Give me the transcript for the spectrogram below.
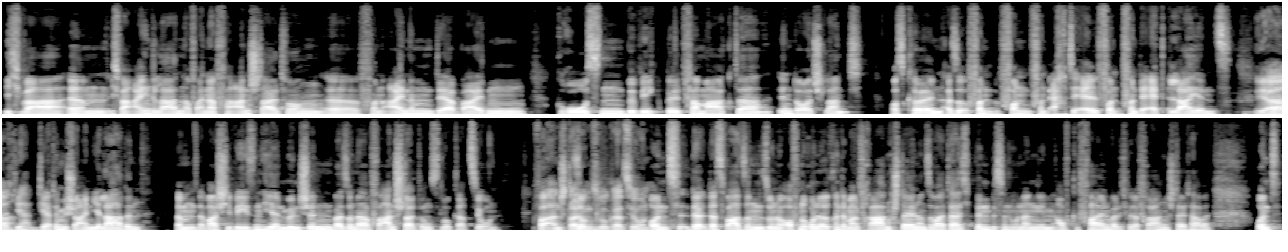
ich war ähm, ich war eingeladen auf einer Veranstaltung äh, von einem der beiden großen Bewegtbildvermarkter in Deutschland aus Köln, also von von von RTL, von von der Ad Alliance. Ja. Die, die hatte mich eingeladen. Ähm, da war ich gewesen hier in München bei so einer Veranstaltungslokation. Veranstaltungslokation. Und da, das war so eine, so eine offene Runde, da konnte man Fragen stellen und so weiter. Ich bin ein bisschen unangenehm aufgefallen, weil ich wieder Fragen gestellt habe. Und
